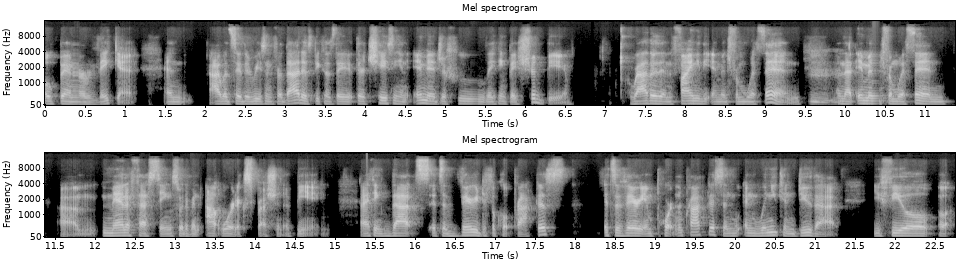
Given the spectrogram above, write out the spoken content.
open or vacant. And I would say the reason for that is because they, they're chasing an image of who they think they should be rather than finding the image from within. Mm-hmm. And that image from within um, manifesting sort of an outward expression of being. And I think that's it's a very difficult practice. It's a very important practice, and and when you can do that, you feel oh,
